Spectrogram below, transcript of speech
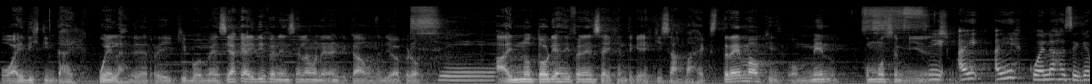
o hay distintas escuelas de Reiki. Porque me decías que hay diferencia en la manera en que cada uno lleva, pero hay notorias diferencias. Hay gente que es quizás más extrema o, menos. ¿Cómo se mide sí, Hay, hay escuelas así que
